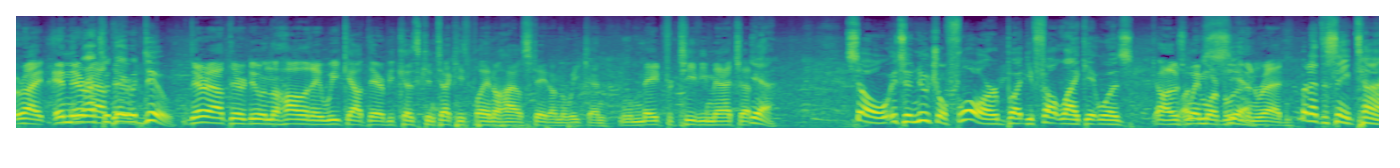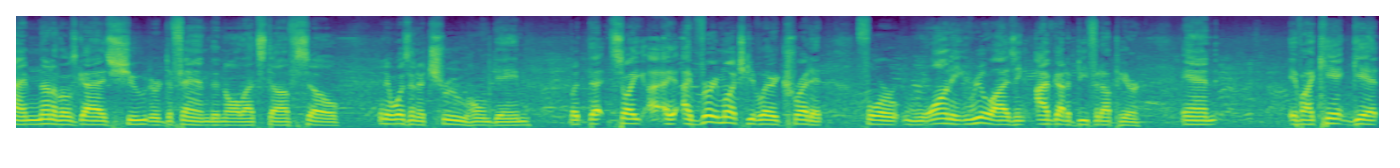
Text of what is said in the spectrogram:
right, and they're that's out what there, they would do. They're out there doing the holiday week out there because Kentucky's playing Ohio State on the weekend. Little made for TV matchup. Yeah. So it's a neutral floor, but you felt like it was. Oh, there's way more blue yeah. than red. But at the same time, none of those guys shoot or defend and all that stuff. So, and it wasn't a true home game. But that, so I, I, I very much give Larry credit for wanting, realizing I've got to beef it up here, and if I can't get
